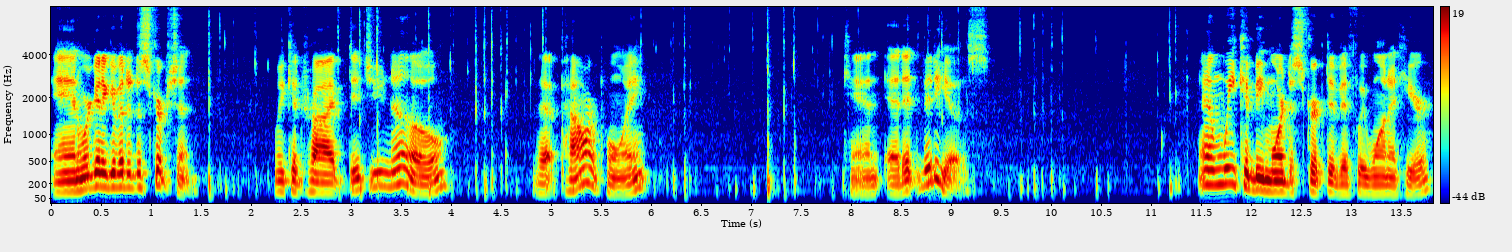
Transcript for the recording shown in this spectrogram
and we're going to give it a description. We could try, did you know that PowerPoint can edit videos? And we could be more descriptive if we wanted here.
